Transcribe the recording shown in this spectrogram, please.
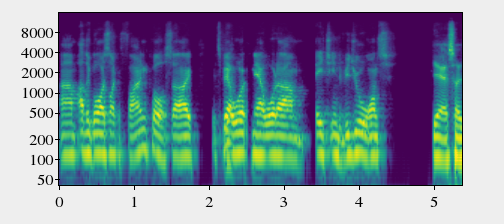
Um, other guys like a phone call. So it's about working out what um, each individual wants. Yeah, so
